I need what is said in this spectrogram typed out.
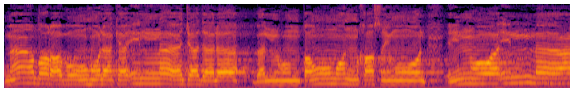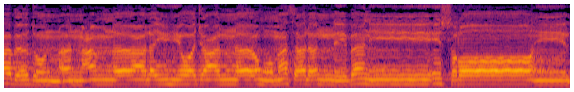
ما ضربوه لك إلا جدلا بل هم قوم خصمون. إن هو إلا عبد أنعمنا عليه وجعلناه مثلا لبني إسرائيل.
